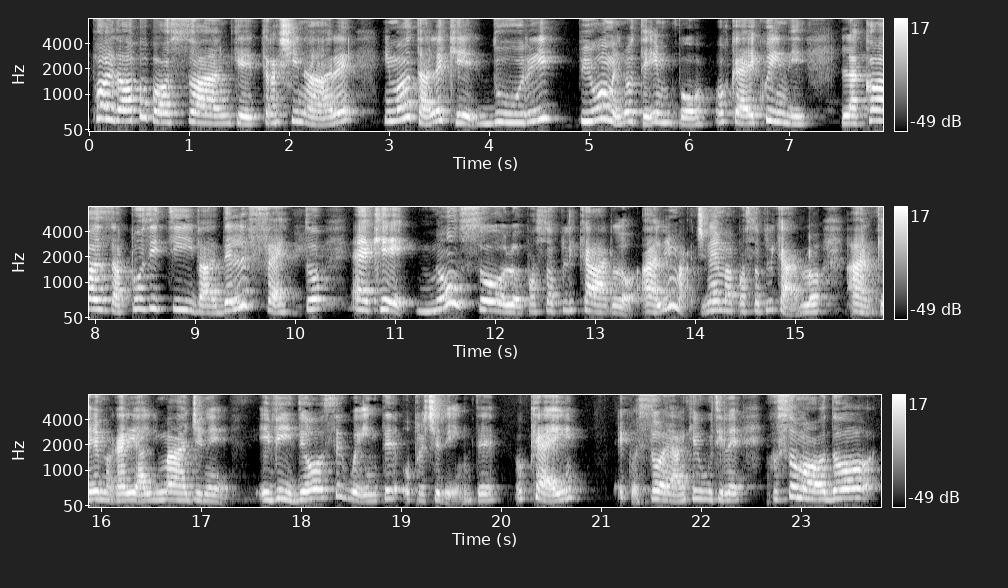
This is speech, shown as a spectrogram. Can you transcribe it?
Poi dopo posso anche trascinare in modo tale che duri più o meno tempo, ok? Quindi la cosa positiva dell'effetto è che non solo posso applicarlo all'immagine, ma posso applicarlo anche magari all'immagine e video seguente o precedente, ok? E questo è anche utile. In questo modo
